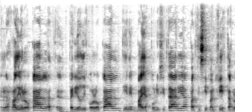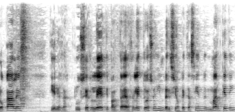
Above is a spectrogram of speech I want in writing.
en la radio local, el periódico local, tiene vallas publicitarias, participa en fiestas locales, tienes las cruces LED, pantallas LED, todo eso es inversión que está haciendo en marketing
